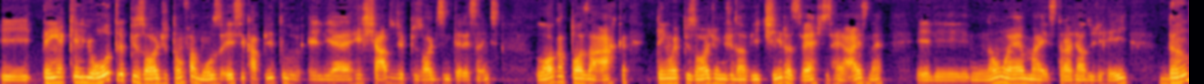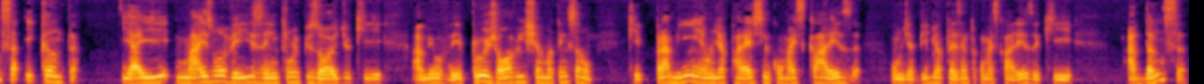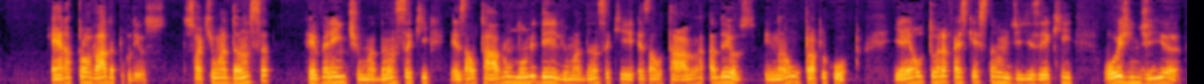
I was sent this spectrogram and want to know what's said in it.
e tem aquele outro episódio tão famoso. Esse capítulo ele é recheado de episódios interessantes. Logo após a arca tem um episódio onde Davi tira as vestes reais, né? Ele não é mais trajado de rei, dança e canta. E aí, mais uma vez, entra um episódio que, a meu ver, para o jovem chama atenção. Que, para mim, é onde aparecem com mais clareza, onde a Bíblia apresenta com mais clareza que a dança era aprovada por Deus. Só que uma dança reverente, uma dança que exaltava o nome dele, uma dança que exaltava a Deus e não o próprio corpo. E aí a autora faz questão de dizer que hoje em dia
